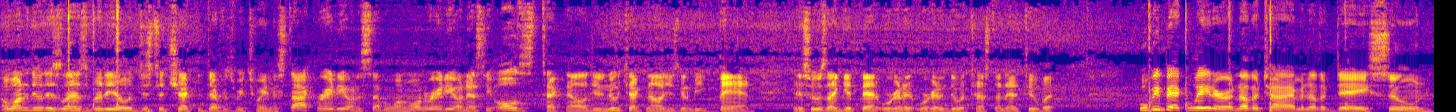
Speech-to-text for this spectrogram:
I want to do this last video just to check the difference between the stock radio and the 711 radio, and that's the old technology. The new technology is going to be bad. And as soon as I get that, we're gonna we're gonna do a test on that too. But we'll be back later, another time, another day, soon,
